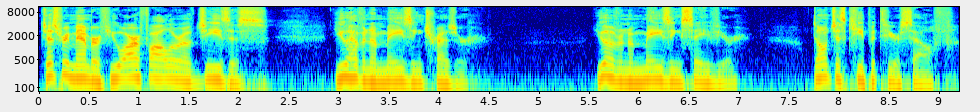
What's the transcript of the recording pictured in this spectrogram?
Just remember if you are a follower of Jesus, you have an amazing treasure. You have an amazing Savior. Don't just keep it to yourself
